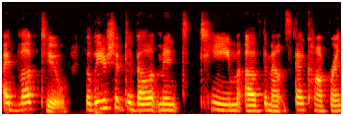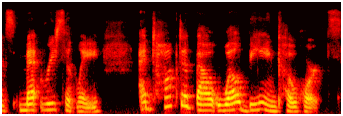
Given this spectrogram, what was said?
I'd love to. The leadership development team of the Mountain Sky Conference met recently and talked about well being cohorts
